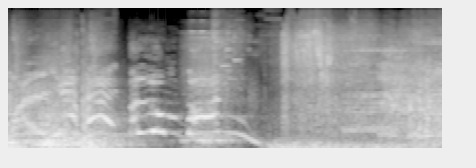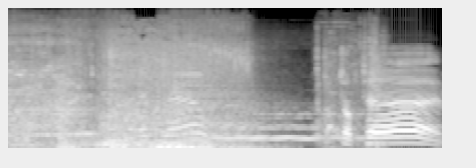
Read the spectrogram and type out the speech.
ไหมเฮ้ยบอลลุมบอลจบเทิร์น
